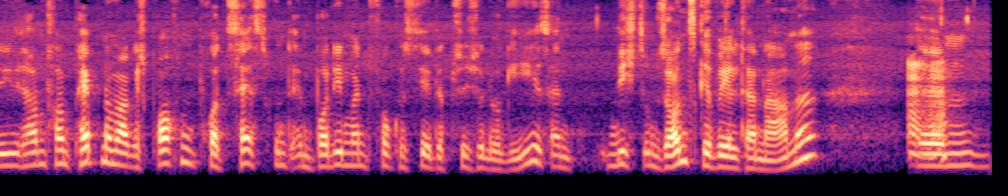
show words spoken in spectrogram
Sie haben von PEP nochmal gesprochen, Prozess- und Embodiment-fokussierte Psychologie, ist ein nicht umsonst gewählter Name. Mhm. Ähm,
